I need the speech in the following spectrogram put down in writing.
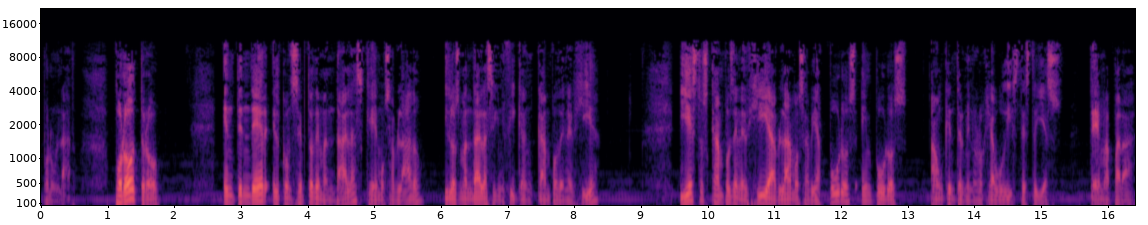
por un lado. Por otro, entender el concepto de mandalas que hemos hablado, y los mandalas significan campo de energía. Y estos campos de energía hablamos había puros e impuros, aunque en terminología budista esto ya es tema para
